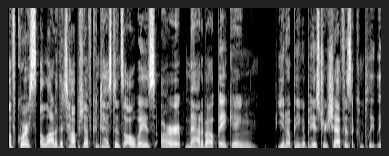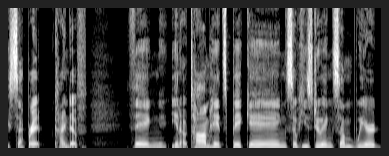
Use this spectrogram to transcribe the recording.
Of course a lot of the top chef contestants always are mad about baking. You know being a pastry chef is a completely separate kind of thing. You know tom hates baking so he's doing some weird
